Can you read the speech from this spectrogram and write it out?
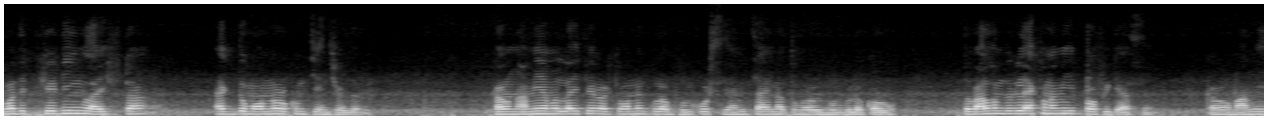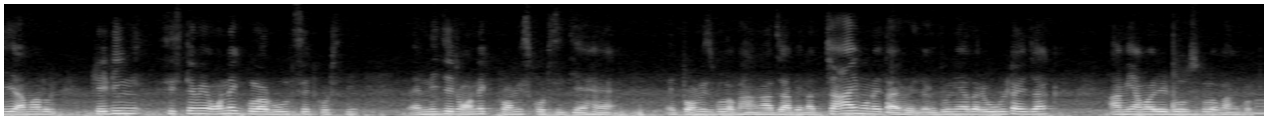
তোমাদের ট্রেডিং লাইফটা একদম অন্যরকম চেঞ্জ হয়ে যাবে। কারণ আমি আমার লাইফের আর কি অনেকগুলো ভুল করছি, আমি চাই না তোমরা ওই ভুলগুলো করো। তবে আলহামদুলিল্লাহ এখন আমি প্রফিটে আছি। কারণ আমি আমার ট্রেডিং সিস্টেমে অনেকগুলো রুল সেট করছি নিজের অনেক প্রমিস করছি যে হ্যাঁ এই প্রমিসগুলো ভাঙা যাবে না, যাই মনে হয় তাই হয়ে যাক দুনিয়াদারি উল্টাই যাক, আমি আমার এই রুলসগুলো ভাঙবো না।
